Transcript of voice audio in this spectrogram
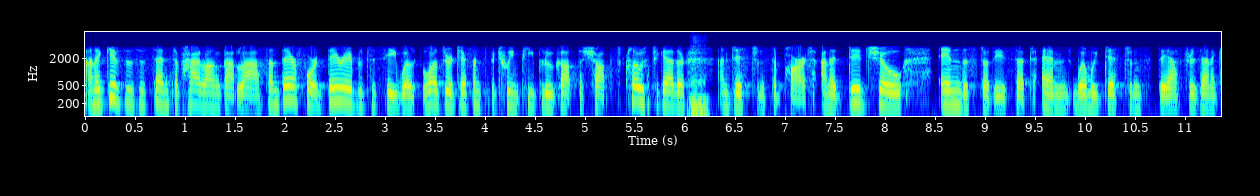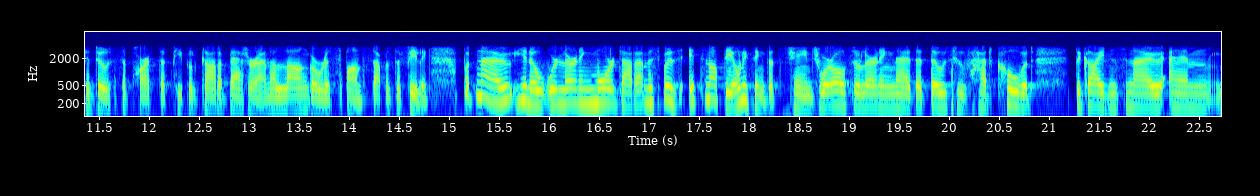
And it gives us a sense of how long that lasts, and therefore they're able to see well was there a difference between people who got the shots close together mm. and distanced apart? And it did show in the studies that um, when we distanced the AstraZeneca doses apart, that people got a better and a longer response. That was the feeling. But now you know we're learning more data, and I suppose it's not the only thing that's changed. We're also learning now that those who've had COVID, the guidance now um,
